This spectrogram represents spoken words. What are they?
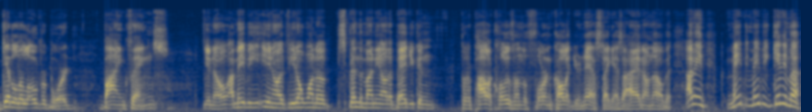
get a little overboard buying things. You know, uh, maybe, you know, if you don't want to spend the money on the bed, you can put a pile of clothes on the floor and call it your nest, I guess. I don't know. But I mean, maybe maybe get him a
